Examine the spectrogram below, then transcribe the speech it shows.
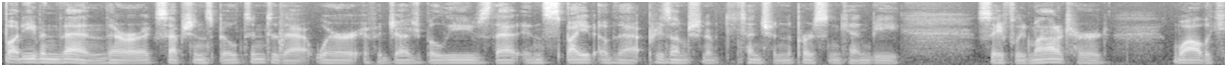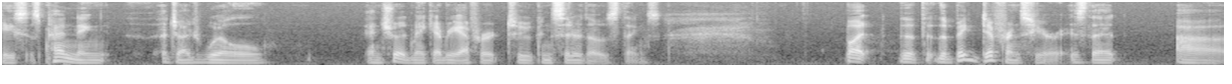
But even then, there are exceptions built into that where if a judge believes that, in spite of that presumption of detention, the person can be safely monitored while the case is pending, a judge will and should make every effort to consider those things. But the the, the big difference here is that uh,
